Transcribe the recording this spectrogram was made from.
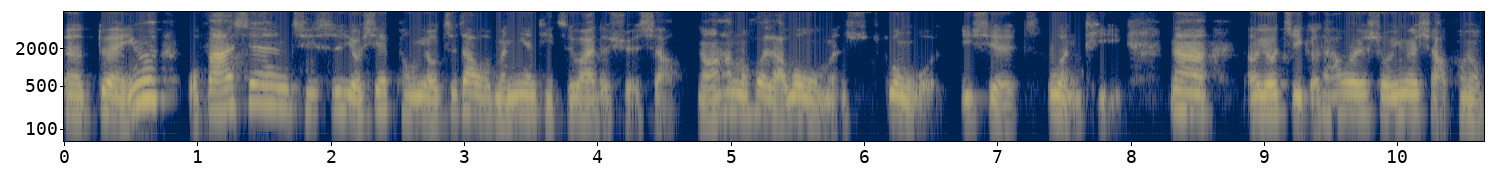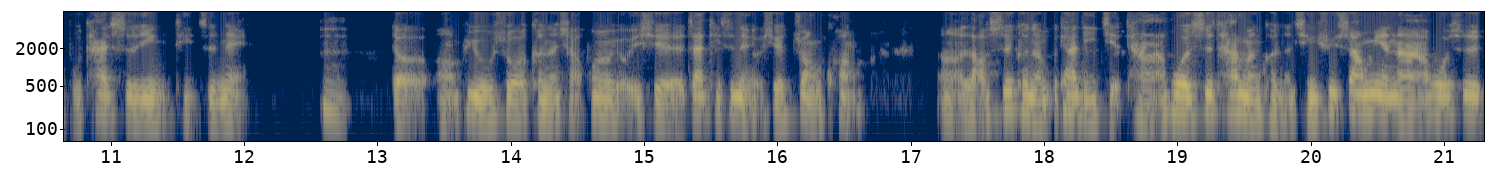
呃，对，因为我发现其实有些朋友知道我们念体制外的学校，然后他们会来问我们，问我一些问题。那呃，有几个他会说，因为小朋友不太适应体制内，嗯的，嗯、呃，譬如说可能小朋友有一些在体制内有一些状况，呃，老师可能不太理解他，或者是他们可能情绪上面啊，或是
